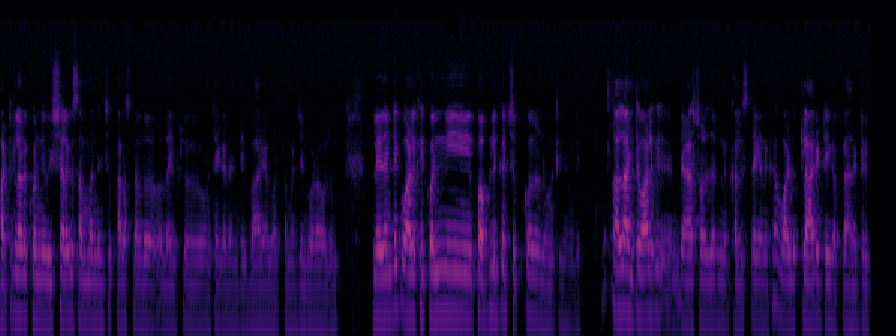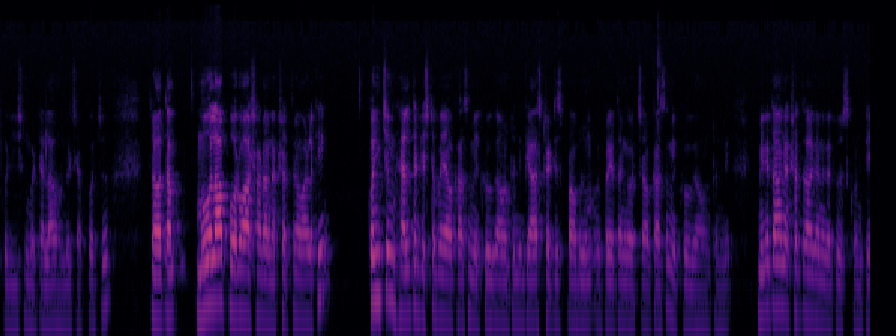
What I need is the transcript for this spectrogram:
పర్టికులర్ కొన్ని విషయాలకు సంబంధించి పర్సనల్ లైఫ్లో ఉంటాయి కదండి. భార్యాభర్తల మధ్య గొడవలు. లేదంటే వాళ్ళకి కొన్ని పబ్లిక్గా చెప్పుకోవాలని ఉంటాయండి. అలాంటి వాళ్ళకి ఆస్ట్రాలజర్ని కలిస్తే కనుక వాళ్ళు క్లారిటీగా ప్లానటరీ పొజిషన్ బట్టి ఎలా ఉందో చెప్పొచ్చు. తర్వాత మూలా పూర్వాషాఢ నక్షత్రం వాళ్ళకి కొంచెం హెల్త్ డిస్టర్బ్ అయ్యే అవకాశం ఎక్కువగా ఉంటుంది. గ్యాస్ట్రైటిస్ ప్రాబ్లం విపరీతంగా వచ్చే అవకాశం ఎక్కువగా ఉంటుంది. మిగతా నక్షత్రాలు కనుక చూసుకుంటే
